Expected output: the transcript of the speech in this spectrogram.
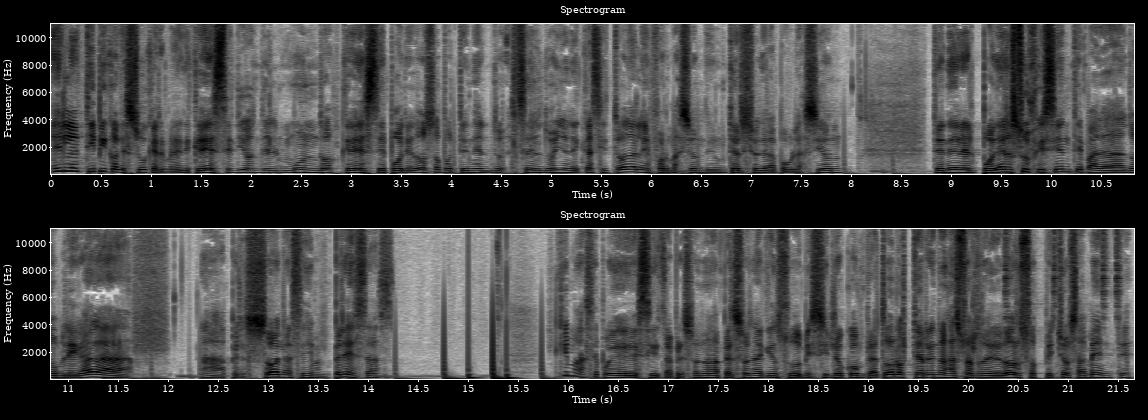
Es lo típico de Zuckerberg, creerse Dios del mundo, creerse poderoso por tener, ser el dueño de casi toda la información de un tercio de la población, tener el poder suficiente para doblegar a personas y empresas. ¿Qué más se puede decir de esta persona? Una persona que en su domicilio compra todos los terrenos a su alrededor sospechosamente.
